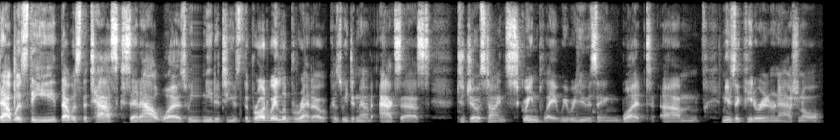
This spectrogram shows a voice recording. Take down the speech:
that was the that was the task set out was we needed to use the Broadway libretto because we didn't have access to Joe Stein's screenplay. We were using what um, Music Theater International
